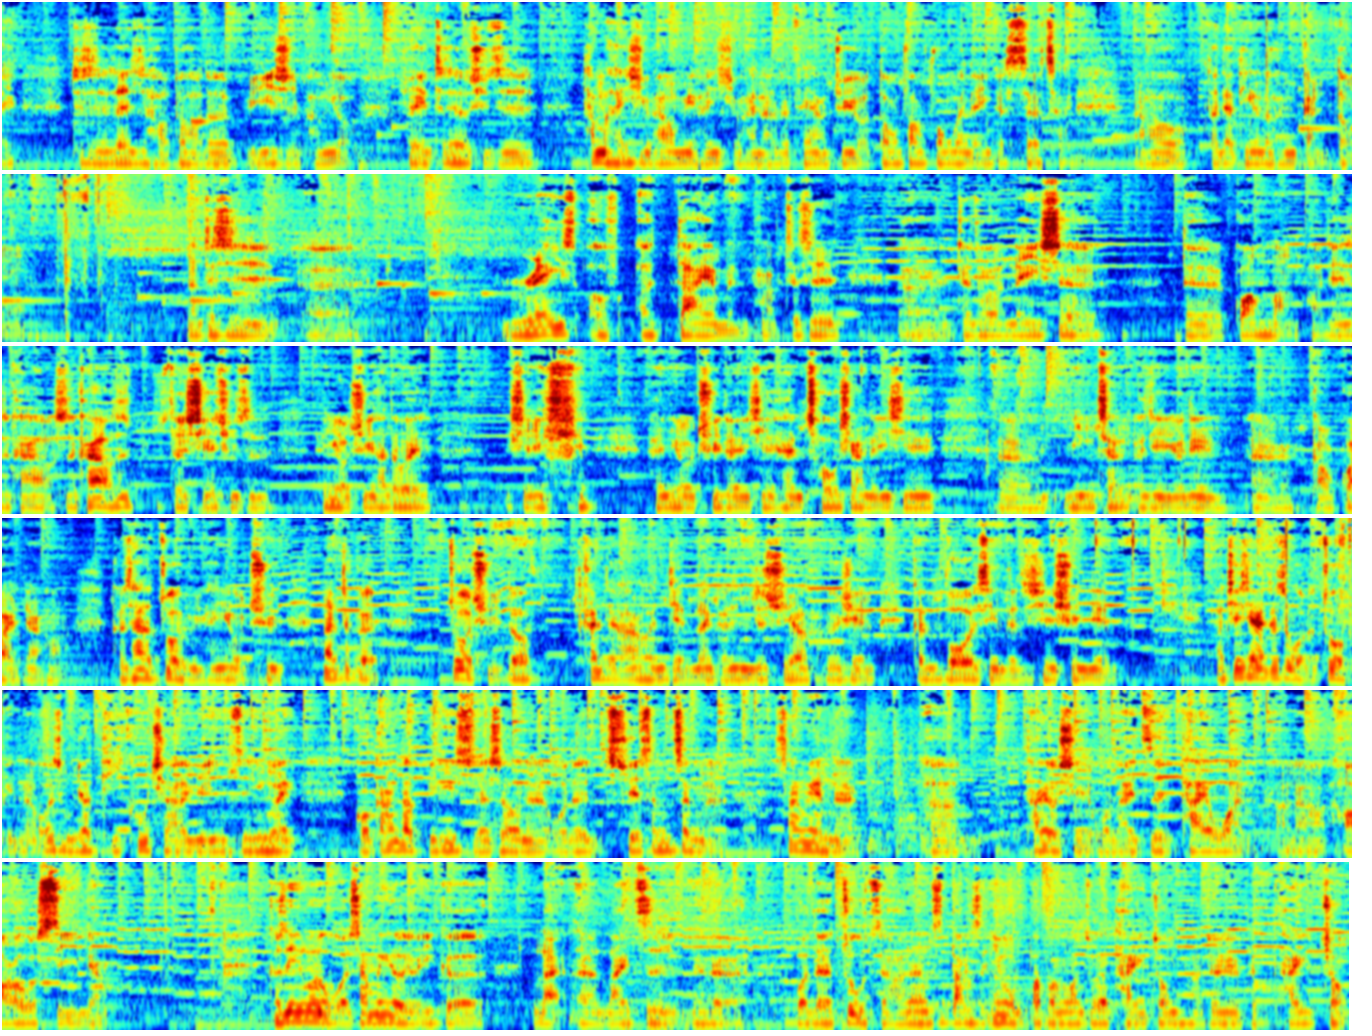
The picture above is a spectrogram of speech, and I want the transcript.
就是认识好多好多的比利时朋友，所以这首曲子他们很喜欢，我们也很喜欢，然后就非常具有东方风味的一个色彩，然后大家听了都很感动哦。那这是呃，Rays of a Diamond 哈，这是呃叫做镭射的光芒哈，这也是凯老师，凯老师的写曲子很有趣，他都会写一些很有趣的一些很抽象的一些。呃，名称而且有点呃搞怪这样哈，可是他的作品很有趣。那这个作曲都看起来好像很简单，可是你就需要和弦跟 voicing 的这些训练。那接下来就是我的作品了。为什么叫提库恰的原因，是因为我刚到比利时的时候呢，我的学生证呢上面呢，呃，他有写我来自台湾啊，然后 ROC 这样。可是因为我上面又有一个来呃来自那个。我的住址好像是当时，因为我爸爸妈妈住在台中哈，就是台中，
